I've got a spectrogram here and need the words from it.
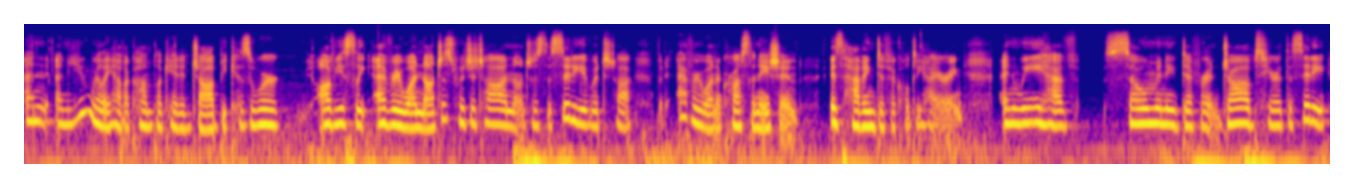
And and you really have a complicated job because we're obviously everyone, not just Wichita, not just the city of Wichita, but everyone across the nation is having difficulty hiring. And we have so many different jobs here at the city.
